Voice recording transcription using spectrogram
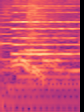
Oh!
